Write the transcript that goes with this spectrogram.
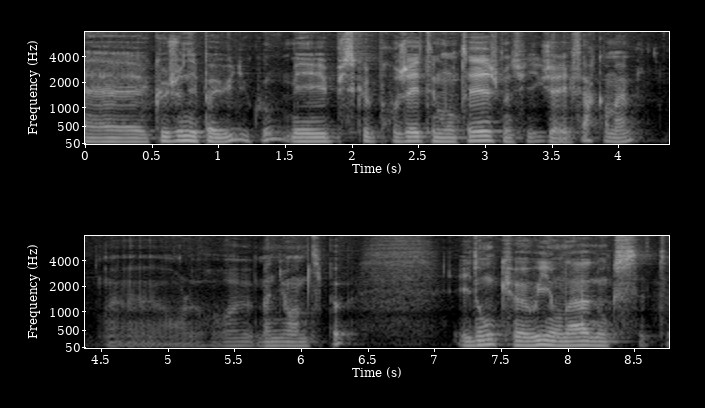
Euh, que je n'ai pas eu du coup, mais puisque le projet était monté, je me suis dit que j'allais le faire quand même, euh, en le remaniant un petit peu. Et donc, oui, on a donc cette.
